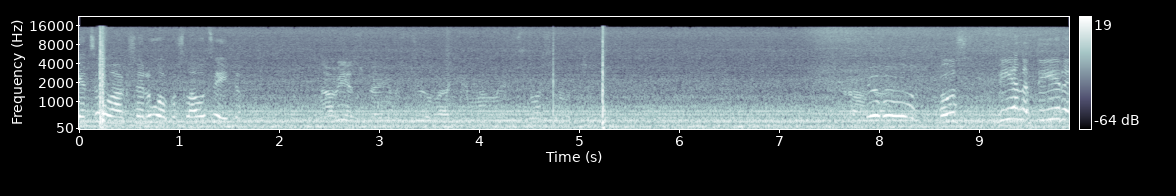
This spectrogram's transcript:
ja cilvēks ar roku slaucītu. Nav iespējams cilvēkiem, man liekas, nosaukt. Būs viena tīra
